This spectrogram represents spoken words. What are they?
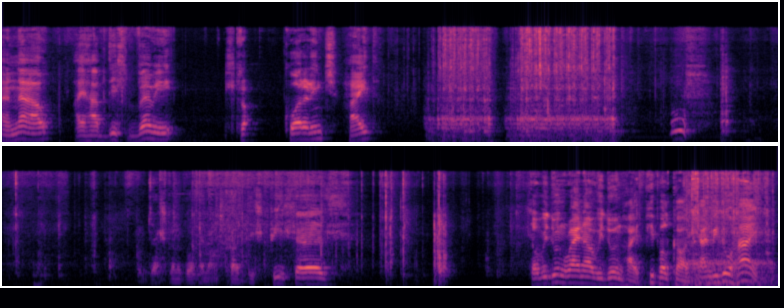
And now I have this very quarter inch height Oof. I'm just gonna go ahead and cut these pieces so we're doing right now we're doing height people call. Can we do height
